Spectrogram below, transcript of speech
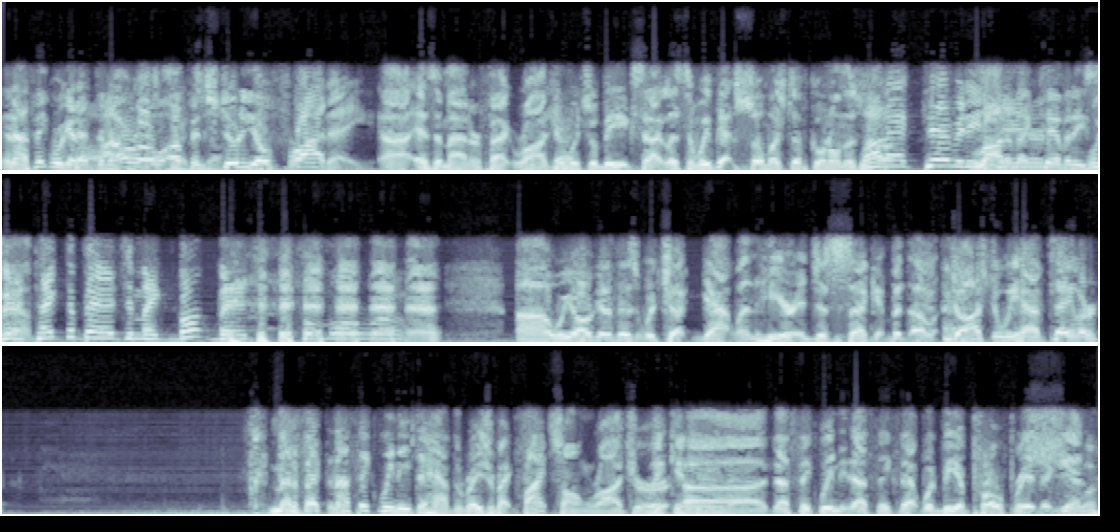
and I think we're going to have Oh, Denaro up in song. studio Friday, uh, as a matter of fact, Roger, Okay. which will be exciting. Listen, we've got so much stuff going on this A lot of uh, activities. lot of here. activities, We're going um, to take the beds and make bunk beds for more room. uh, we are going to visit with Chuck Gatlin here in just a second. But uh, Josh, do we have Taylor? Matter of fact, and I think we need to have the Razorback fight song, Roger. We can do uh, I think we need. I think that would be appropriate. Again,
